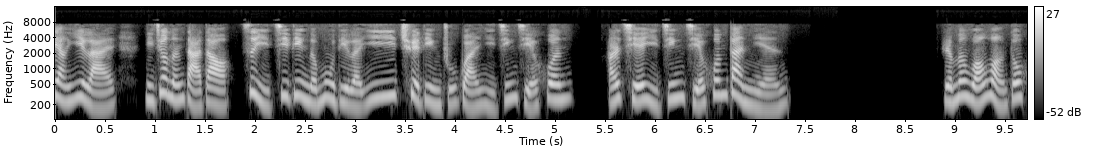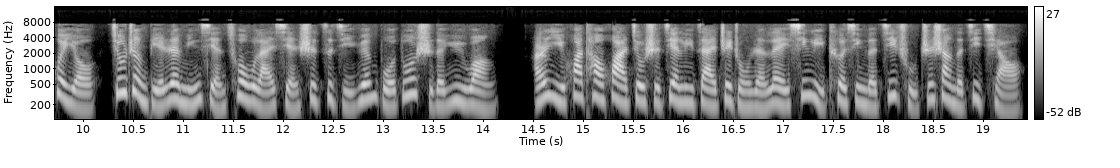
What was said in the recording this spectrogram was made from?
样一来，你就能达到自己既定的目的了。一一确定主管已经结婚，而且已经结婚半年。人们往往都会有纠正别人明显错误来显示自己渊博多识的欲望，而以话套话就是建立在这种人类心理特性的基础之上的技巧。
